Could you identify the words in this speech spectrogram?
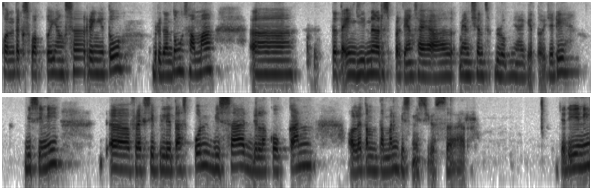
konteks waktu yang sering itu bergantung sama uh, data engineer seperti yang saya mention sebelumnya gitu. Jadi di sini uh, fleksibilitas pun bisa dilakukan oleh teman-teman bisnis user. Jadi ini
